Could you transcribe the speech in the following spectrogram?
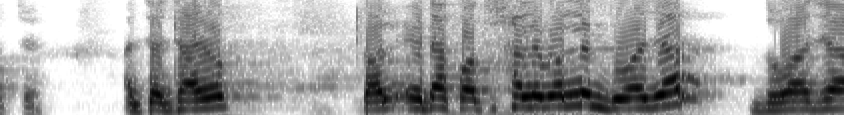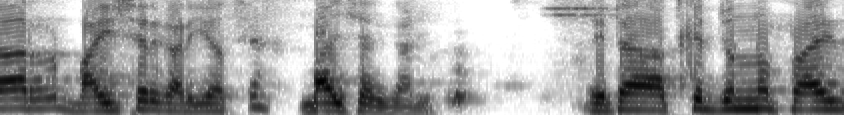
আছে। আচ্ছা যাই হোক তাহলে এটা কত সালে বললেন? দু হাজার দু হাজার বাইশের গাড়ি আছে। বাইশের গাড়ি। এটা আজকের জন্য প্রাইস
